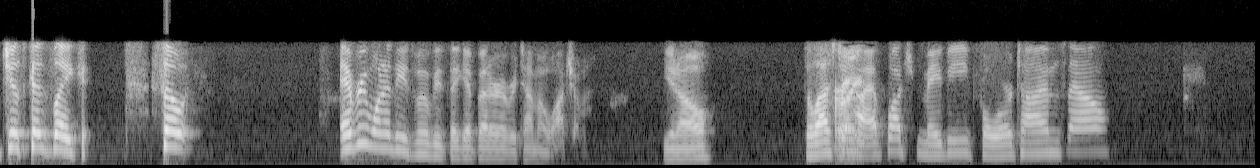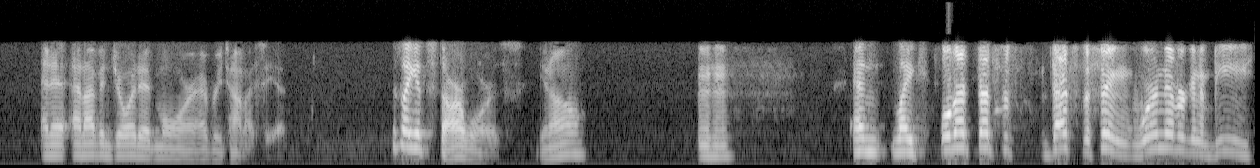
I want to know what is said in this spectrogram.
Just cuz like so every one of these movies they get better every time I watch them. You know? The Last Right. Jedi I've watched maybe 4 times now. And it, and I've enjoyed it more every time I see it. It's like it's Star Wars, you know? Mhm. And like Well, that that's the that's the thing. We're never going to be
